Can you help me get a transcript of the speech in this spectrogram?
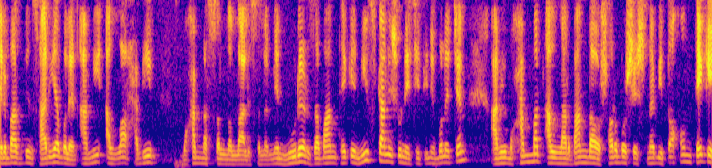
এরবাজ বিন সারিয়া বলেন, আমি আল্লাহর হাবিব মোহাম্মদ সাল্লাহ আলি সাল্লামের নূরের জবান থেকে নিজ কানে শুনেছি। তিনি বলেছেন, আমি মোহাম্মদ আল্লাহর বান্দা ও সর্বশেষ নবী তখন থেকে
